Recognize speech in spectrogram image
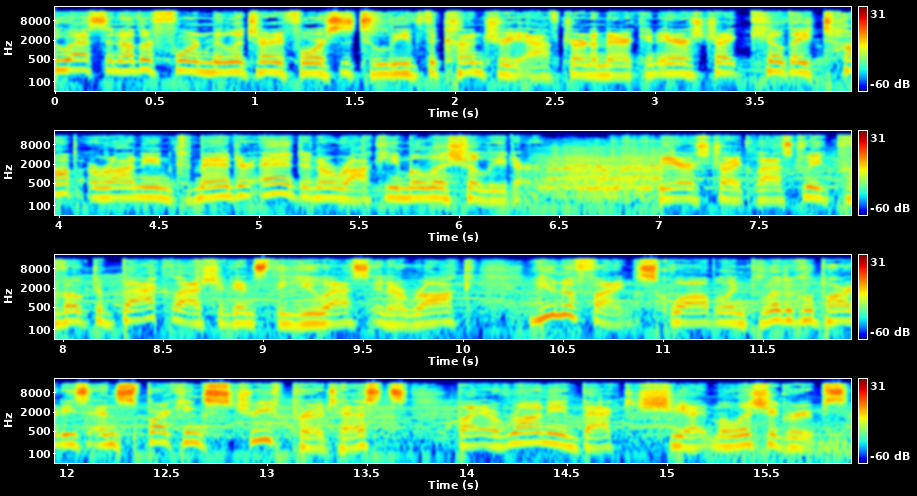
U.S. and other foreign military forces to leave the country after an American airstrike killed a top Iranian commander and an Iraqi militia leader. The airstrike last week provoked a backlash against the U.S. in Iraq, unifying squabbling political parties and sparking street protests by Iranian backed Shiite militia groups.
